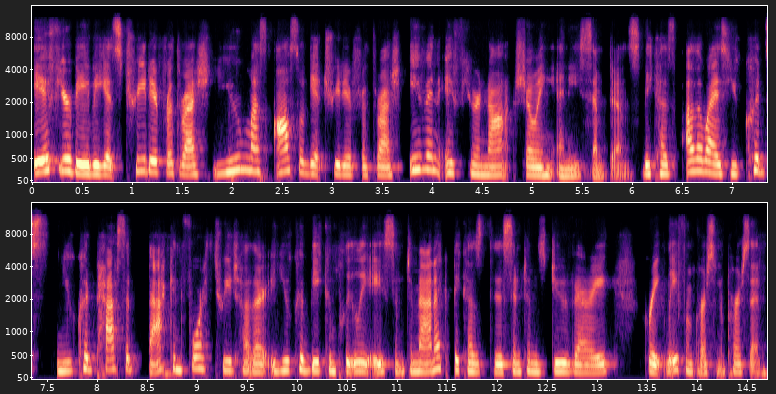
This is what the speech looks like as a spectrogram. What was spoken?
if your baby gets treated for thrush, you must also get treated for thrush, even if you're not showing any symptoms, because otherwise you could you could pass it back and forth to each other. You could be completely asymptomatic because the symptoms do vary greatly from person to person.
